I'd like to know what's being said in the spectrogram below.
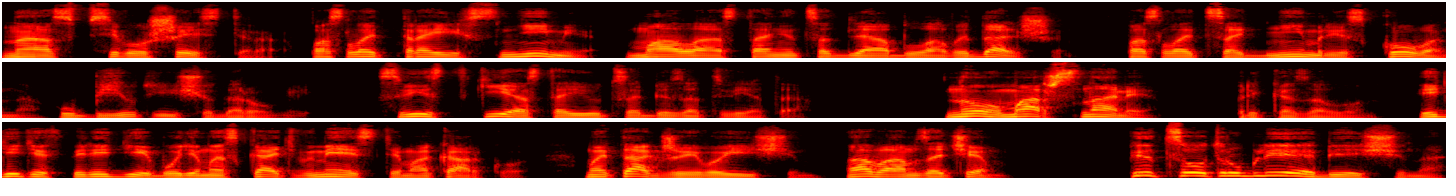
«Нас всего шестеро. Послать троих с ними мало останется для облавы дальше. Послать с одним рискованно, убьют еще дорогой. Свистки остаются без ответа. «Ну, марш с нами!» — приказал он. «Идите впереди, будем искать вместе Макарку. Мы также его ищем. А вам зачем?» «Пятьсот рублей обещано.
